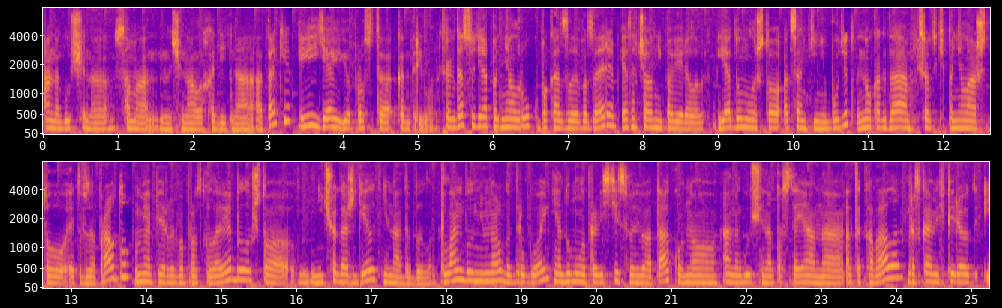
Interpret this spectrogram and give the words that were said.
Анна Гущина сама начинала ходить на атаки, и я ее просто контрила. Когда судья поднял руку, показывая в Азаре, я сначала не поверила. Я думала, что оценки не будет, но когда все-таки поняла, что это за правду, у меня первый вопрос в голове был, что ничего даже делать не надо было. План был немного другой. Я думала провести свою атаку, но Анна Гущина постоянно атаковала бросками вперед, и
